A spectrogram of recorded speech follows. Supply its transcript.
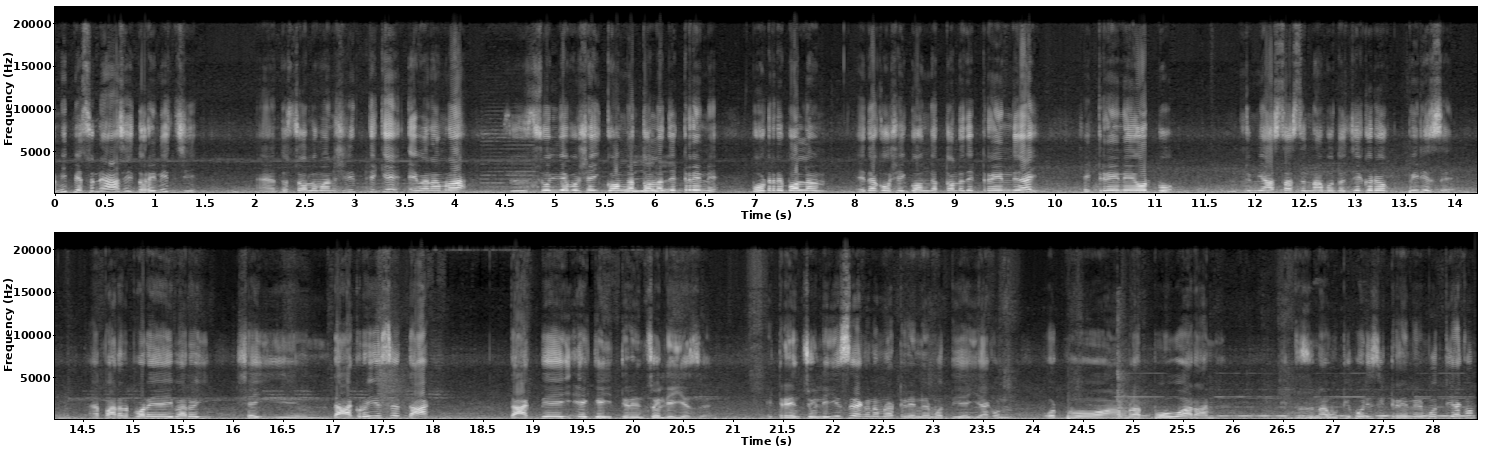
আমি পেছনে আসি ধরে নিচ্ছি। তো চলমান সিঁড়ির থেকে এবার আমরা চলে যাব সেই গঙ্গার। তলাতে ট্রেনে। বউটারে বললাম এ দেখো সেই গঙ্গার তলাতে ট্রেন যায় সেই ট্রেনে উঠবো। তুমি আস্তে আস্তে নামবো তো, যে করে হোক পেরেছে। পারার পরে এবার ওই সেই দাগ রয়েছে, দাগ। দাগ দিয়ে এই ট্রেন চলে গেছে। এই ট্রেন চলে গেছে, এখন আমরা ট্রেনের মধ্যে এখন উঠবো, আমরা বউ আর আমি। এই দুজনা উঠে পড়েছি ট্রেনের মধ্যে এখন।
